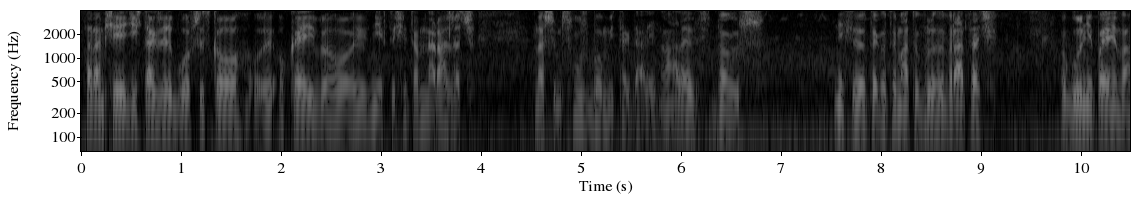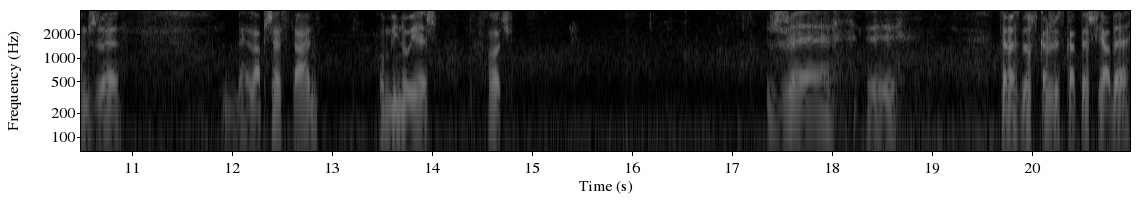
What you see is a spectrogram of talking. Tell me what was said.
Staram się jeździć tak, żeby było wszystko ok, bo nie chcę się tam narażać naszym służbom i tak dalej. No ale no już nie chcę do tego tematu wracać. Ogólnie powiem Wam, że Bela, przestań. Kombinujesz. Chodź. Że y, teraz do Skarżyska też jadę.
